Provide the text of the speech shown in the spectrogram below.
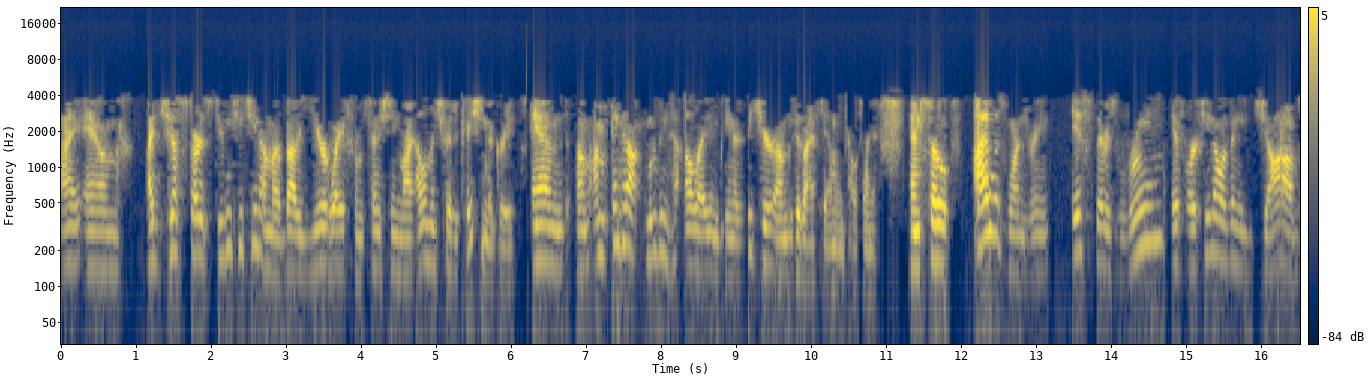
I am, I just started student teaching. I'm about a year away from finishing my elementary education degree. And um, I'm thinking about moving to LA and being a teacher um, because I have family in California. And so I was wondering if there's room, if or if you know of any jobs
